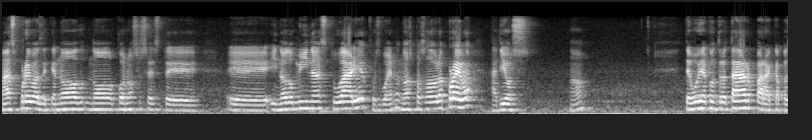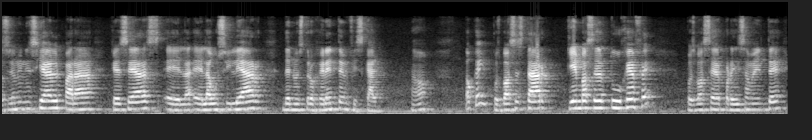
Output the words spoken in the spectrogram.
más pruebas de que no, no conoces este eh, y no dominas tu área, pues bueno, no has pasado la prueba, adiós, Te voy a contratar para capacitación inicial para que seas el, auxiliar de nuestro gerente en fiscal, ¿no? Ok, pues vas a estar, ¿quién va a ser tu jefe? Pues va a ser precisamente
